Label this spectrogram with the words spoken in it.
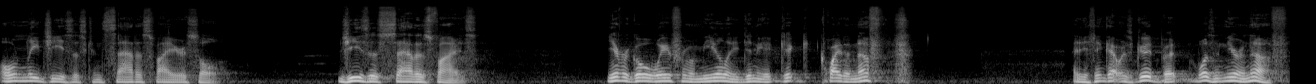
Only Jesus can satisfy your soul. Jesus satisfies. You ever go away from a meal and you didn't get quite enough? and you think that was good, but wasn't near enough.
